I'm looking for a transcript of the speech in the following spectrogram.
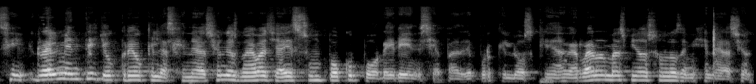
Sí, realmente yo creo que las generaciones nuevas ya es un poco por herencia, padre, porque los que agarraron más miedo son los de mi generación.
